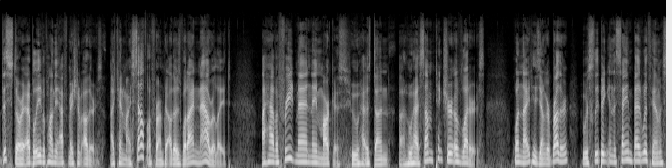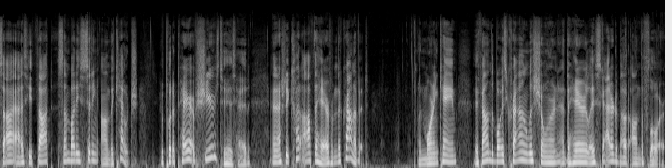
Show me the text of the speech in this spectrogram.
This story I believe upon the affirmation of others. I can myself affirm to others what I now relate. I have a freedman named Marcus who has done uh, who has some tincture of letters. One night his younger brother, who was sleeping in the same bed with him, saw as he thought somebody sitting on the couch, who put a pair of shears to his head and actually cut off the hair from the crown of it. When morning came, they found the boy's crown was shorn and the hair lay scattered about on the floor.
